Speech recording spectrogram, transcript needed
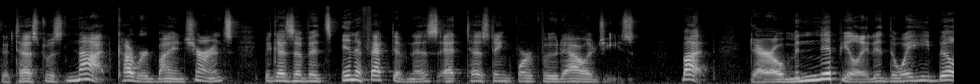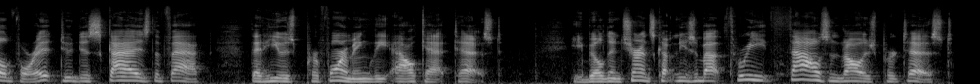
The test was not covered by insurance because of its ineffectiveness at testing for food allergies. But Darrow manipulated the way he billed for it to disguise the fact that he was performing the ALCAT test. He billed insurance companies about $3,000 per test,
